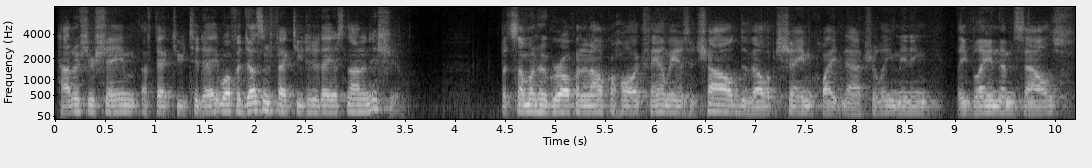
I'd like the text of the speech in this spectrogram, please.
How does your shame affect you today? Well, if it doesn't affect you today, it's not an issue. But someone who grew up in an alcoholic family as a child develops shame quite naturally, meaning they blame themselves,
